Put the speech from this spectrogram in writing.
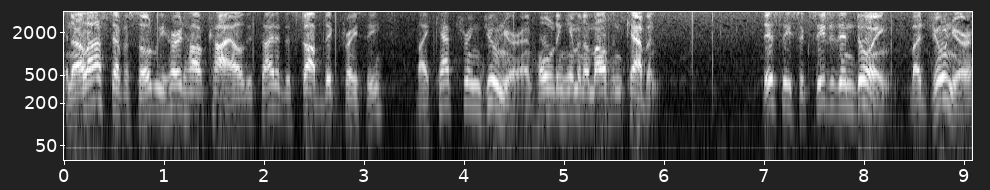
In our last episode, we heard how Kyle decided to stop Dick Tracy by capturing Junior and holding him in a mountain cabin. This he succeeded in doing, but Junior,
